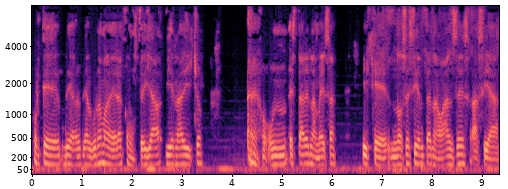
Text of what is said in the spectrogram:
porque de, de alguna manera, como usted ya bien ha dicho, un estar en la mesa y que no se sientan avances hacia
